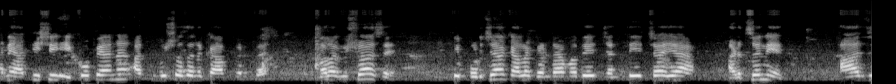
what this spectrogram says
आणि अतिशय एकोप्यानं आत्मविश्वासानं काम करत आहे मला विश्वास आहे की पुढच्या कालखंडामध्ये जनतेच्या या अडचणी आहेत आज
